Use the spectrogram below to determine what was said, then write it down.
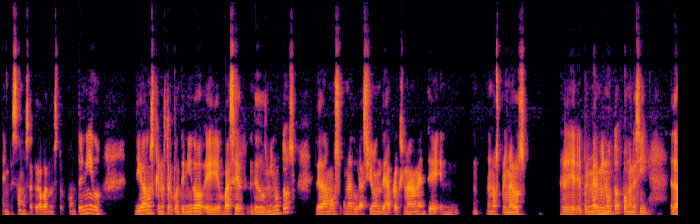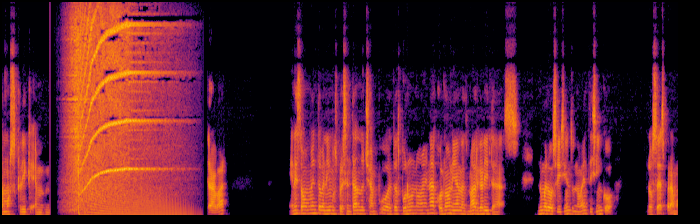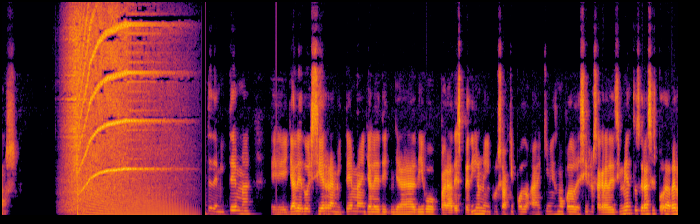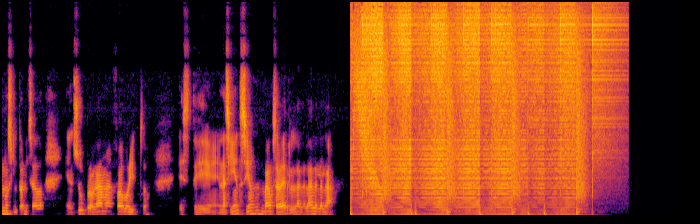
empezamos a grabar nuestro contenido. Digamos que nuestro contenido eh, va a ser de dos minutos. Le damos una duración de aproximadamente en unos primeros, eh, el primer minuto, pongan así. Le damos clic en grabar. En este momento venimos presentando champú al 2x1 en la colonia Las Margaritas. Número 695. Los esperamos. De mi tema, eh, ya le doy cierre a mi tema, ya le ya digo para despedirme, incluso aquí puedo, aquí mismo puedo decir los agradecimientos, gracias por habernos sintonizado en su programa favorito. Este, en la siguiente sesión vamos a ver la la la la la la.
